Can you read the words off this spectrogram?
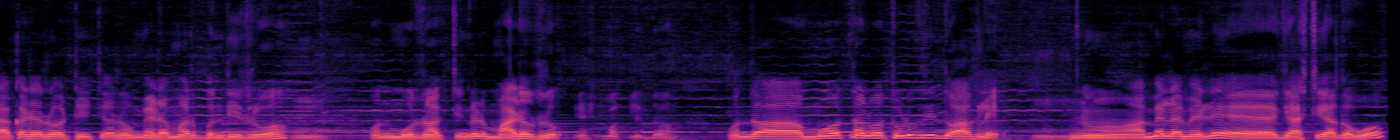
ಯಾವ ಕಡೆಯವರು ಟೀಚರು ಮೇಡಮರು ಬಂದಿದ್ರು. ಹ್ಞೂ ಒಂದು ಮೂರು ನಾಲ್ಕು ತಿಂಗಳು ಮಾಡಿದ್ರು. ಎಷ್ಟು ಮಕ್ಕಳಿದ್ದು ಒಂದು ಮೂವತ್ತು ನಲ್ವತ್ತು ಹುಡುಗರಿದ್ದು ಆಗಲೇ. ಹ್ಞೂ ಆಮೇಲೆ ಆಮೇಲೆ ಜಾಸ್ತಿ ಆಗವು.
